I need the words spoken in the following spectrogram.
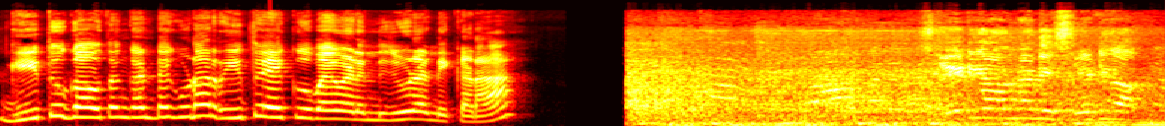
గీతు గౌతమ్ కంటే కూడా రీతు ఎక్కువ భయపడింది చూడండి ఇక్కడ. స్ట్రైట్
